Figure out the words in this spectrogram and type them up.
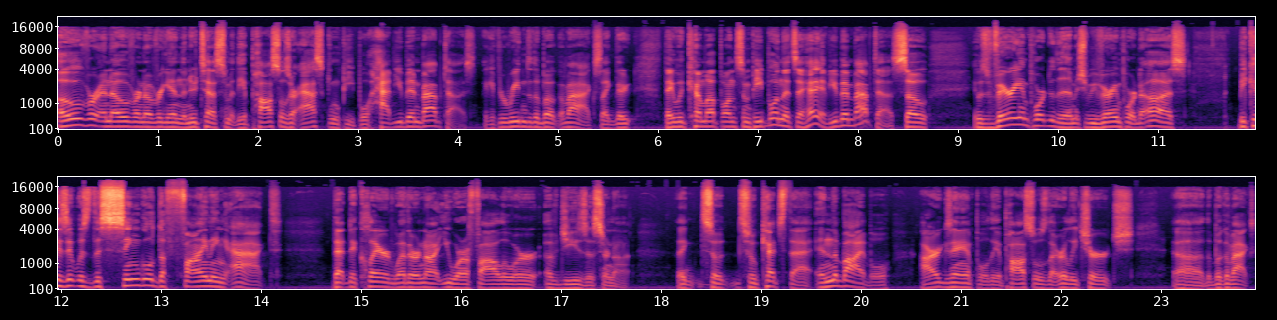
over and over and over again in the New Testament, the apostles are asking people, "Have you been baptized?" Like if you're reading through the book of Acts, like they they would come up on some people and they'd say, "Hey, have you been baptized?" So it was very important to them. It should be very important to us because it was the single defining act that declared whether or not you were a follower of Jesus or not. Like so, so catch that in the Bible. Our example, the apostles, the early church, uh, the book of Acts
